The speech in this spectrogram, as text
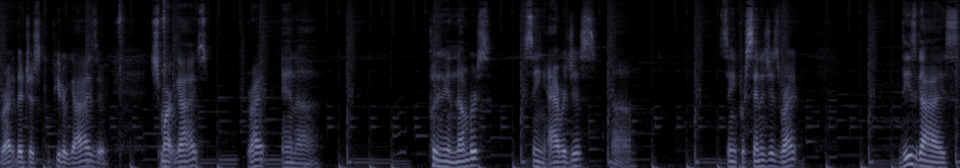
right? They're just computer guys, they're smart guys, right? And uh, putting in numbers, seeing averages, uh, seeing percentages, right? These guys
